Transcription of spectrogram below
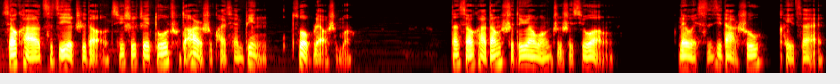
小卡自己也知道，其实这多出的二十块钱并做不了什么。但小卡当时的愿望只是希望那位司机大叔可以在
